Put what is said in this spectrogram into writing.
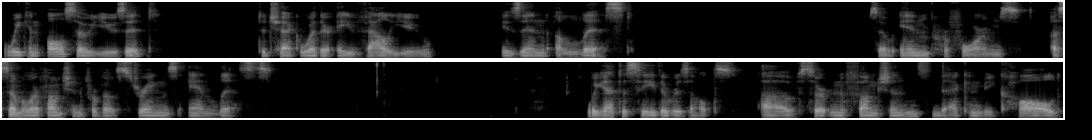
we can also use it to check whether a value is in a list. So in performs a similar function for both strings and lists. We got to see the results of certain functions that can be called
